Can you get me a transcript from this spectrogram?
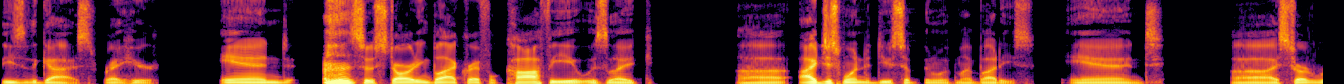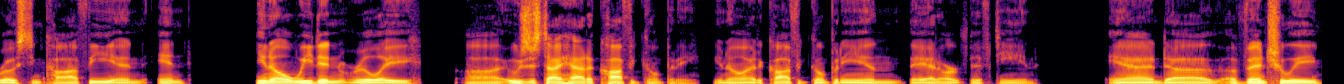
These are the guys right here. And so starting Black Rifle Coffee, it was like uh, I just wanted to do something with my buddies, and uh, I started roasting coffee, and and you know we didn't really. Uh, it was just I had a coffee company. You know, I had a coffee company, and they had Art Fifteen, and uh, eventually,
